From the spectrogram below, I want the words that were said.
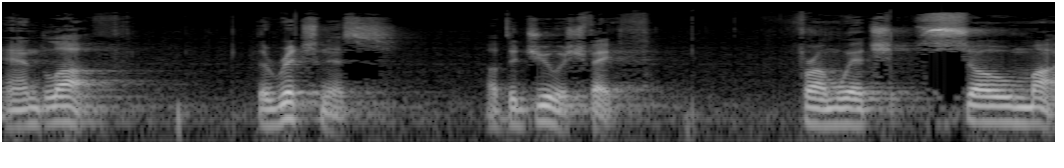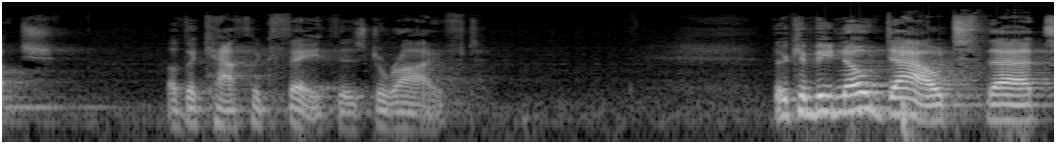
and love the richness of the Jewish faith, from which so much of the Catholic faith is derived. There can be no doubt that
